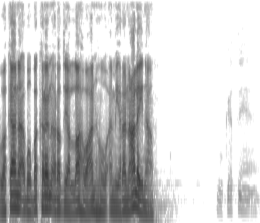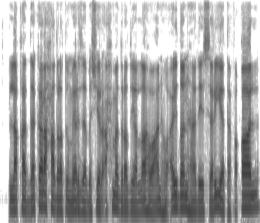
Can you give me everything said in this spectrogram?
وكان أبو بكر رضي الله عنه أميرا علينا. لقد ذكر حضرة ميرزا بشير أحمد رضي الله عنه أيضا هذه السرية فقال:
